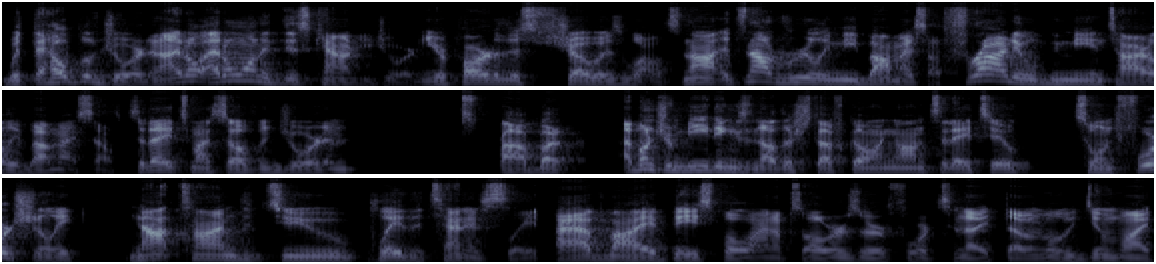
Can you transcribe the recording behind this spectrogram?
with the help of Jordan. I don't I don't want to discount you, Jordan. You're part of this show as well. It's not it's not really me by myself. Friday will be me entirely by myself. Today it's myself and Jordan. Uh, but a bunch of meetings and other stuff going on today too. So unfortunately, not time to, to play the tennis slate. I have my baseball lineups all reserved for tonight though, and we'll be doing my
